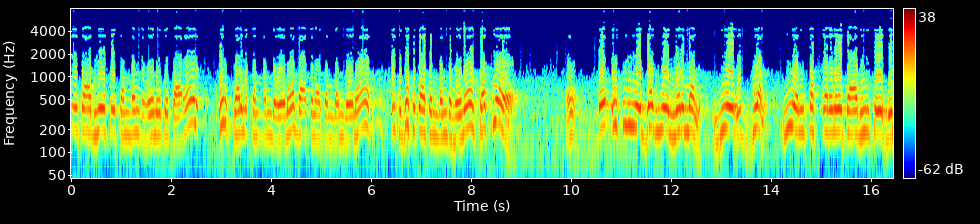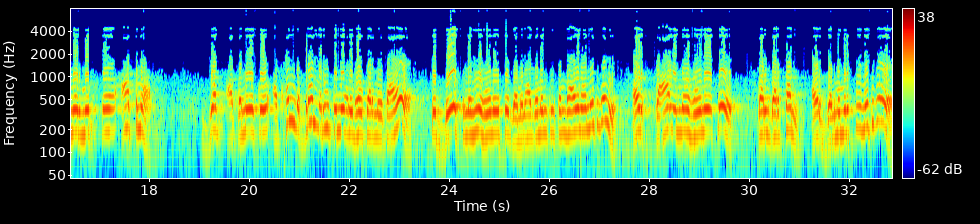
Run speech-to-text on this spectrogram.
उपाधियों से संबंध होने के कारण फिर कर्म संबंध होना वासना संबंध होना सुख दुख का संबंध होना सत्य है, है? तो इसलिए जब ये निर्मल ये उज्जवल ये अंतकरणोपाधि से विनिर्मुक्त आत्मा जब अपने को अखंड ब्रह्म रूप में अनुभव कर लेता है तो देश नहीं होने से गमनागमन की संभावना मिट गई और काल न होने से परिवर्तन और जन्म मृत्यु मिट गए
